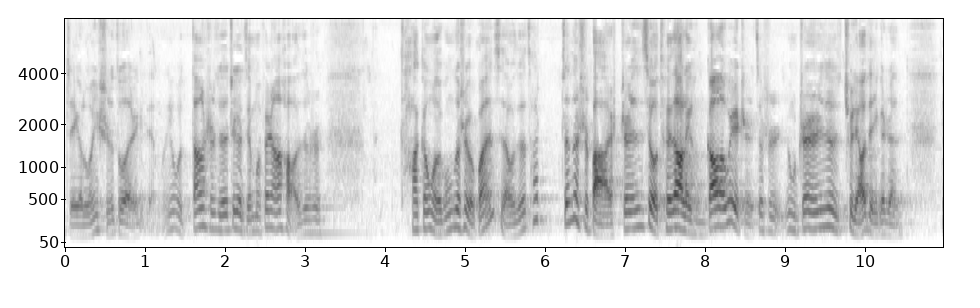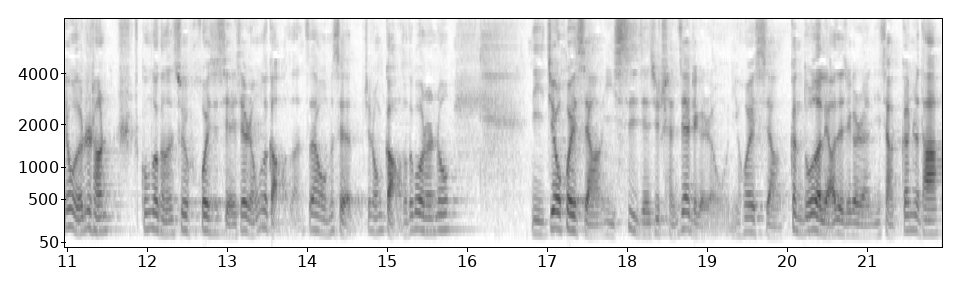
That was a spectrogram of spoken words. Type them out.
这个罗英石做的这个节目，因为我当时觉得这个节目非常好，就是他跟我的工作是有关系的。我觉得他真的是把真人秀推到了一个很高的位置，就是用真人秀去了解一个人。因为我的日常工作可能就会去写一些人物的稿子，在我们写这种稿子的过程中，你就会想以细节去呈现这个人物，你会想更多的了解这个人，你想跟着他，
